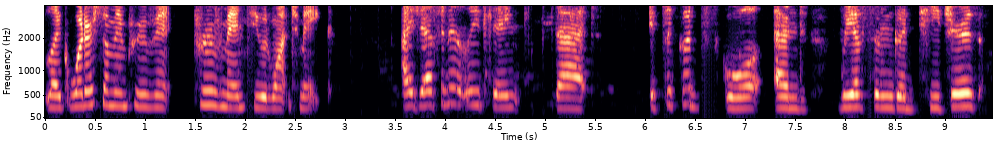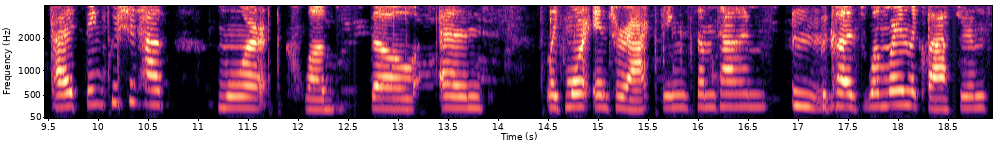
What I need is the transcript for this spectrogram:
Like, what are some improvement, improvements you would want to make? I definitely think that it's a good school and we have some good teachers. I think we should have more clubs though and like more interacting sometimes Mm. because when we're in the classrooms,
